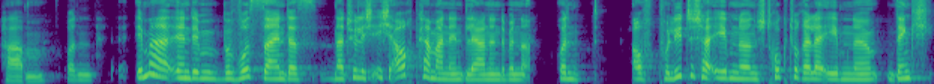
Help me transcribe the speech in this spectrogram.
haben. Und immer in dem Bewusstsein, dass natürlich ich auch permanent Lernende bin und auf politischer Ebene struktureller Ebene, denke ich,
